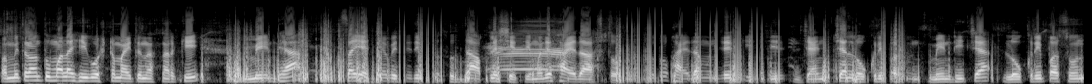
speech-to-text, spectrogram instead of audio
पण मित्रांनो तुम्हाला ही गोष्ट माहिती नसणार की मेंढ्याचा याच्या व्यतिरिक्त सुद्धा आपल्या शेतीमध्ये फायदा असतो. तो तो फायदा म्हणजे की ज्यांच्या लोकरीपासून मेंढीच्या लोकरीपासून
